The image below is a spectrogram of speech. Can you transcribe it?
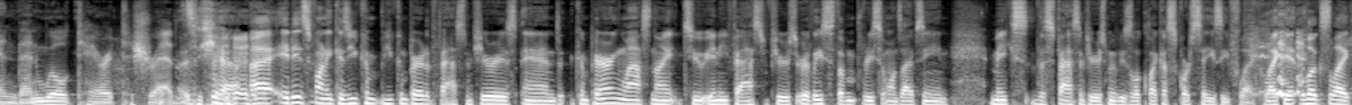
and then we'll tear it to shreds. yeah, uh, it is funny because you com- you compare to the Fast and Furious, and comparing Last Knight to any Fast and Furious, or at least the recent ones I've seen, makes this Fast and Furious movies look like a Scorsese flick. Like it looks like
